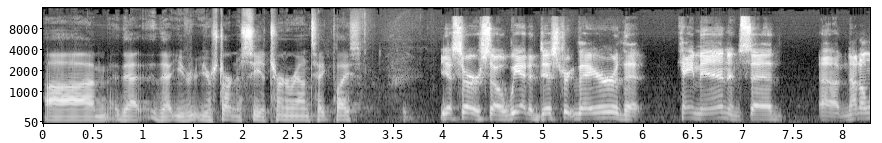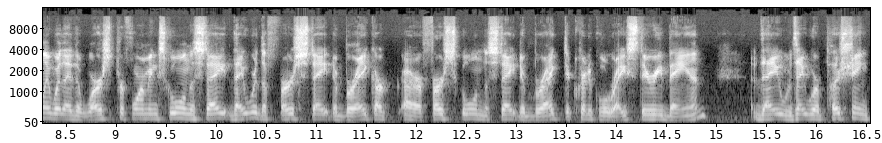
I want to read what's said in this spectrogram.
Um, that that you're starting to see a turnaround take place? Yes, sir. So we had a district there that came in and said uh, not only were they the worst performing school in the state, they were the first state to break our, our first school in the state to break the critical race theory ban. They they were pushing.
